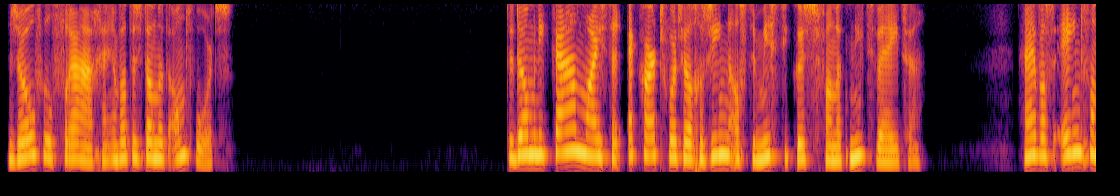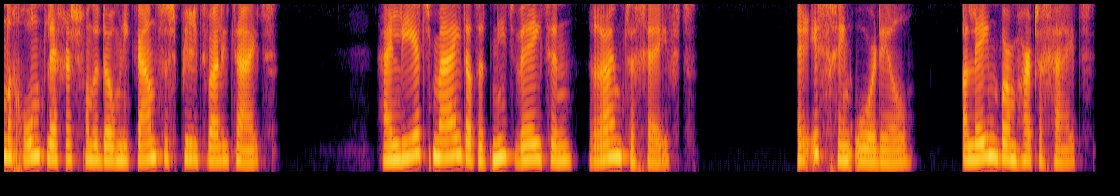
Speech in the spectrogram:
Zoveel vragen en wat is dan het antwoord? De Dominicaan Meister Eckhart wordt wel gezien als de mysticus van het niet weten. Hij was een van de grondleggers van de Dominicaanse spiritualiteit. Hij leert mij dat het niet weten ruimte geeft. Er is geen oordeel, alleen barmhartigheid.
